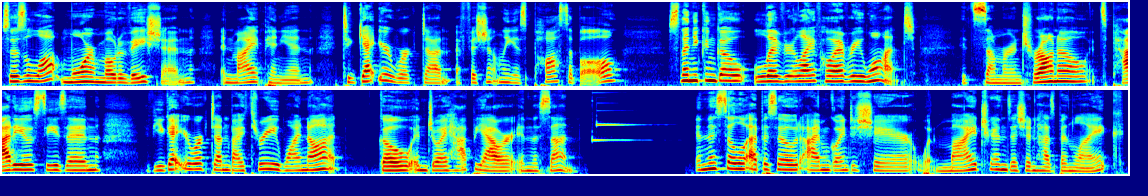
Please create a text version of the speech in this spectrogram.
So there's a lot more motivation, in my opinion, to get your work done efficiently as possible so then you can go live your life however you want. It's summer in Toronto, it's patio season. If you get your work done by three, why not go enjoy happy hour in the sun? In this solo episode, I'm going to share what my transition has been like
